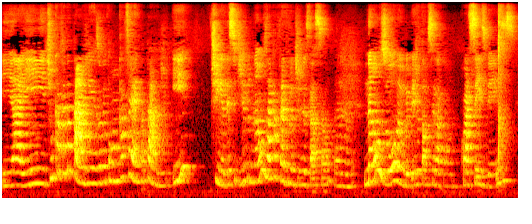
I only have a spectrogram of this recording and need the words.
e aí tinha um café da tarde, e resolveu tomar um café da tarde. E tinha decidido não usar café durante a gestação. Uhum. Não usou, o bebê já estava, sei lá, com quase seis meses.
